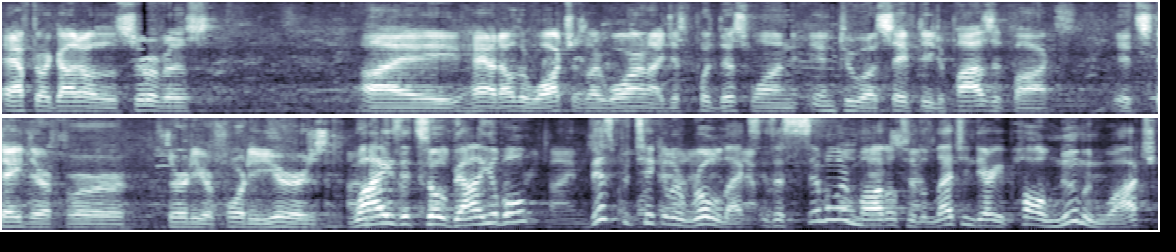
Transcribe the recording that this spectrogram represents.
After I got out of the service, I had other watches I wore, and I just put this one into a safety deposit box. It stayed there for 30 or 40 years. Why is it so valuable? This particular Rolex is a similar model to the legendary Paul Newman watch,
